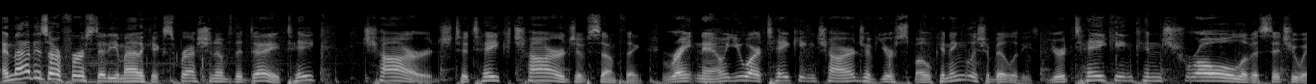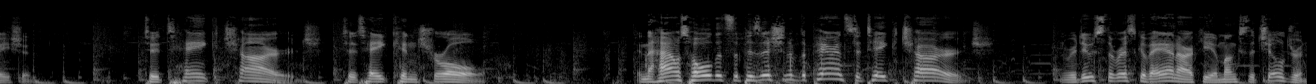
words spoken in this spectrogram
And that is our first idiomatic expression of the day. Take charge. To take charge of something. Right now, you are taking charge of your spoken English abilities. You're taking control of a situation. To take charge. To take control. In the household, it's the position of the parents to take charge and reduce the risk of anarchy amongst the children.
